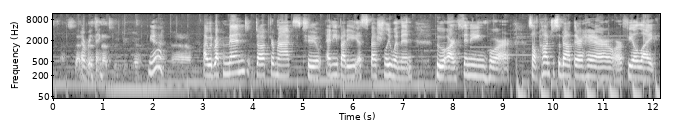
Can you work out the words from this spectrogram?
that's, that's, everything. That's, that's, good to hear. Yeah. And, um, I would recommend Dr. Max to anybody, especially women who are thinning, who are self-conscious about their hair or feel like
